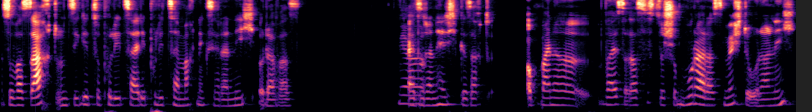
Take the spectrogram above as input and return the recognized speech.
sowas sagt und sie geht zur Polizei, die Polizei macht nichts, ja dann nicht, oder was? ja. Also dann hätte ich gesagt, ob meine weiße rassistische Mutter das möchte oder nicht,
